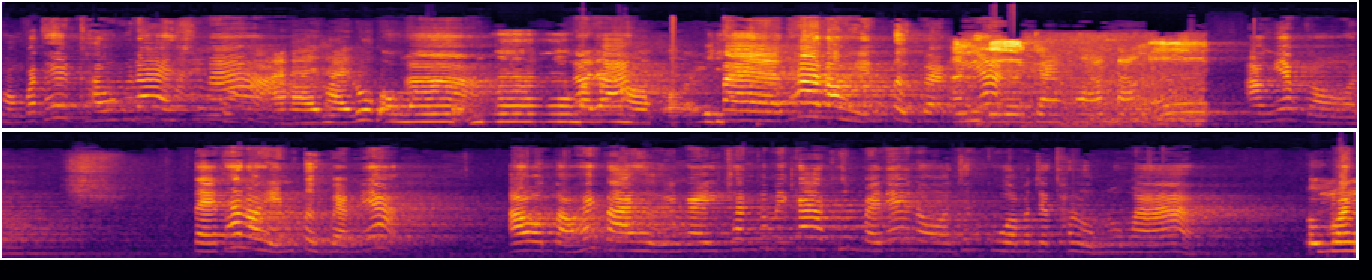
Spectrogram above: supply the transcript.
ของประเทศเขาก็ได้ใช่ไหม ถ่ายถ่ายรูปเอามือมือมาดันหอคอยแต่ถ้าเราเห็นตึกแบบมันเนี้ย เกิดจากความบังเอิญเอาเงียบก่อน แต่ถ้าเราเห็นตึกแบบเนี้ย เอาต่อให้ตายเหอะยังไง ฉันก็ไม่กล้าขึ้นไปแน่นอน ฉันกลัวมันจะถล่มลงมา มัน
